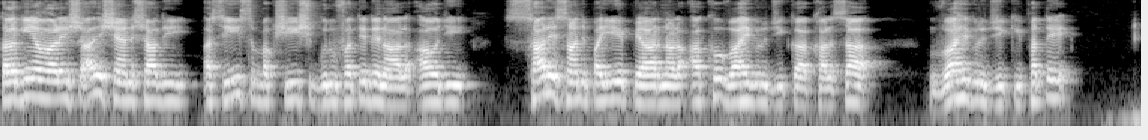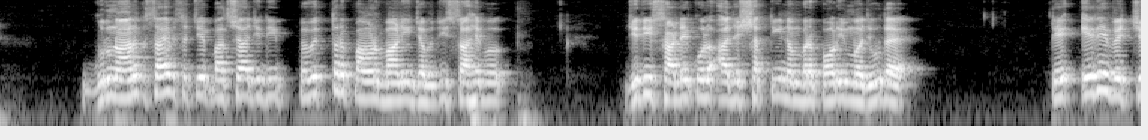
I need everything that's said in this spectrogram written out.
ਕਲਗੀਆਂ ਵਾਲੇ ਸ਼ਾਹ ਸ਼ਹਿਨशाह ਦੀ ਅਸੀਸ ਬਖਸ਼ੀਸ਼ ਗੁਰੂ ਫਤਿਹ ਦੇ ਨਾਲ, ਆਓ ਜੀ, ਸਾਰੇ ਸਾਂਝ ਪਾਈਏ ਪਿਆਰ ਨਾਲ ਆਖੋ ਵਾਹਿਗੁਰੂ ਜੀ ਕਾ ਖਾਲਸਾ, ਵਾਹਿਗੁਰੂ ਜੀ ਕੀ ਫਤਿਹ। ਗੁਰੂ ਨਾਨਕ ਸਾਹਿਬ ਸੱਚੇ ਪਾਤਸ਼ਾਹ ਜੀ ਦੀ ਪਵਿੱਤਰ ਪਾਵਨ ਬਾਣੀ ਜਪਜੀ ਸਾਹਿਬ, ਜਿਹਦੀ ਸਾਡੇ ਕੋਲ ਅੱਜ 36 ਨੰਬਰ ਪੌੜੀ ਮੌਜੂਦ ਹੈ ਤੇ ਇਹਦੇ ਵਿੱਚ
